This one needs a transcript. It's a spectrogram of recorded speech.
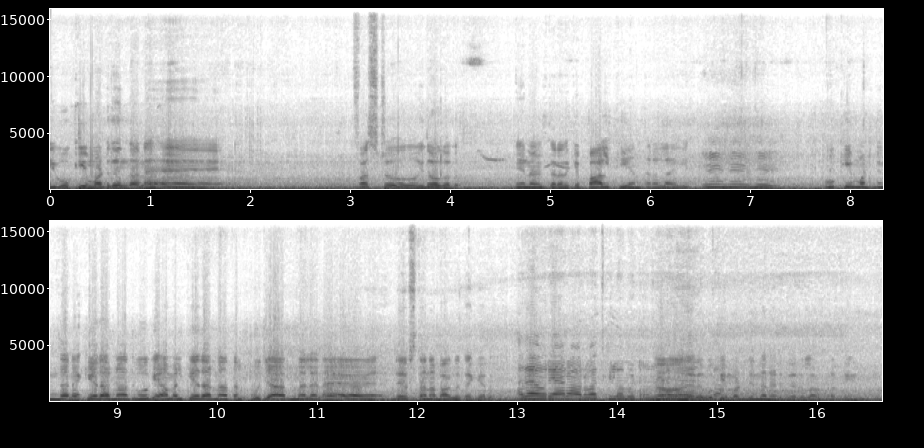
ಈ ಊಕಿ ಮಠದಿಂದಾನೇ ಫಸ್ಟು ಇದೋಗೋದು ಏನು ಹೇಳ್ತಾರೆ ಅದಕ್ಕೆ? ಪಾಲ್ಕಿ ಅಂತಾರಲ್ಲ ಇಲ್ಲಿ? ಊಕಿ ಮಠದಿಂದಾನೇ ಕೇದಾರ್ನಾಥ್ಗೆ ಹೋಗಿ ಆಮೇಲೆ ಕೇದಾರ್ನಾಥಲ್ಲಿ ಪೂಜೆ ಆದ್ಮೇಲೆ ದೇವಸ್ಥಾನ ಬಾಗಿಲು ತೆಗೆಯೋದು. ಅದೇ ಅವ್ರು ಯಾರೋ ಅರವತ್ತು ಕಿಲೋಮೀಟರ್ ಊಕಿ ಮಠದಿಂದ ನಡೆದಿರಲ್ಲ ಟ್ರಕ್ಕಿಂಗ್ ನಾಲ್ಕು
